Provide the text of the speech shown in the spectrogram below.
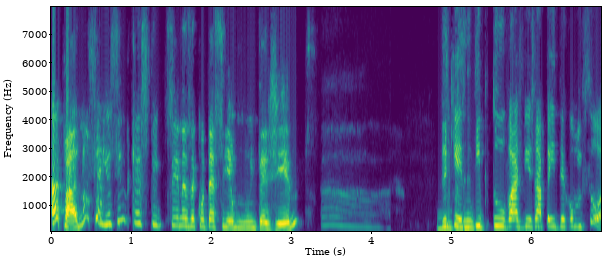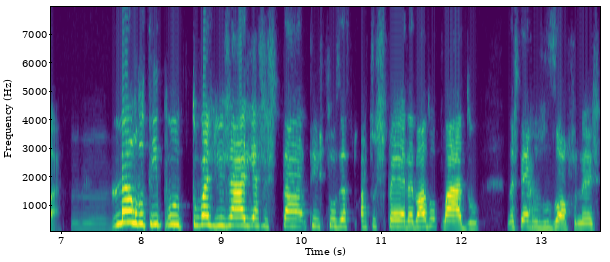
Ah pá, não sei, eu sinto que este tipo de cenas acontecem a muita gente. De quê? De tipo, tu vais viajar para ir ter como pessoa? Não, do tipo, tu vais viajar e achas que tá, tens pessoas à, à tua espera, lá do outro lado, nas terras lusófonas,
